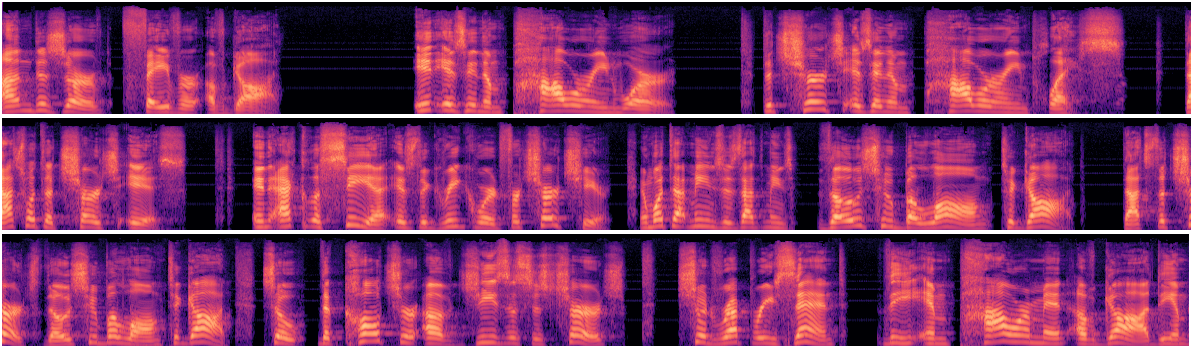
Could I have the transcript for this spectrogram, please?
undeserved favor of God. It is an empowering word. The church is an empowering place. That's what the church is. And ecclesia is the Greek word for church here. And what that means is that means those who belong to God. That's the church, those who belong to God. So the culture of Jesus' church should represent the empowerment of God. The,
